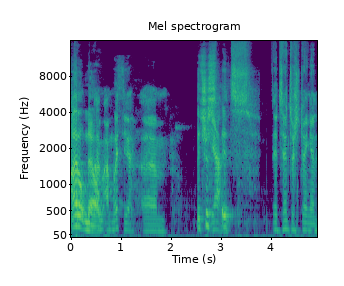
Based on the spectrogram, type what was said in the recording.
I don't know. I'm, I'm with you. Um, it's just, yeah, it's. it's interesting, and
